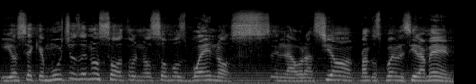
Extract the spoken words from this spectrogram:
y yo sé que muchos de nosotros no somos buenos en la oración. ¿Cuántos pueden decir amén?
